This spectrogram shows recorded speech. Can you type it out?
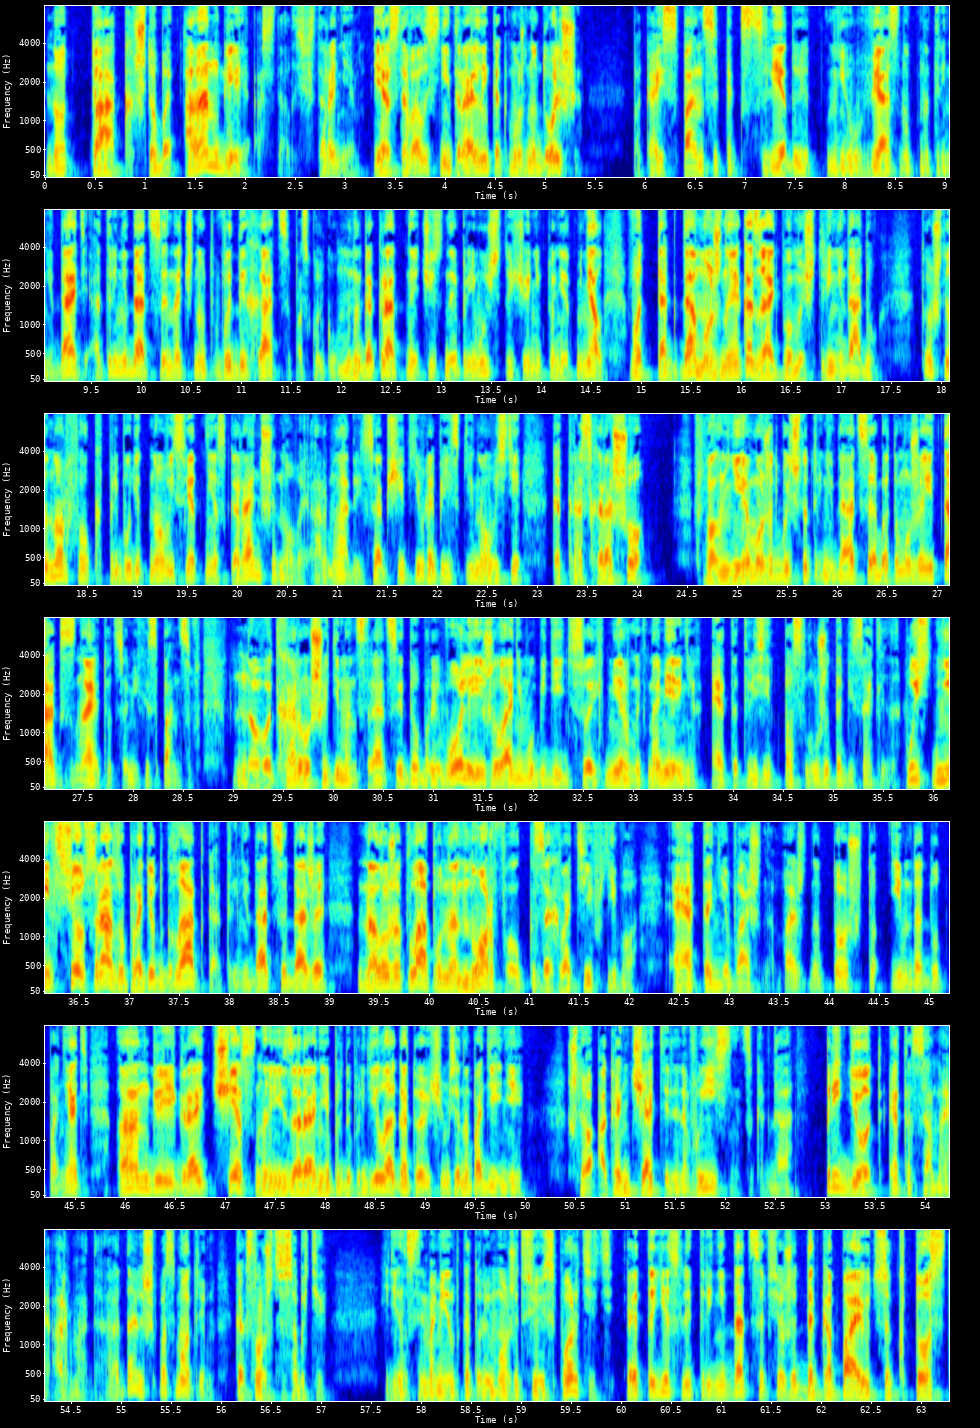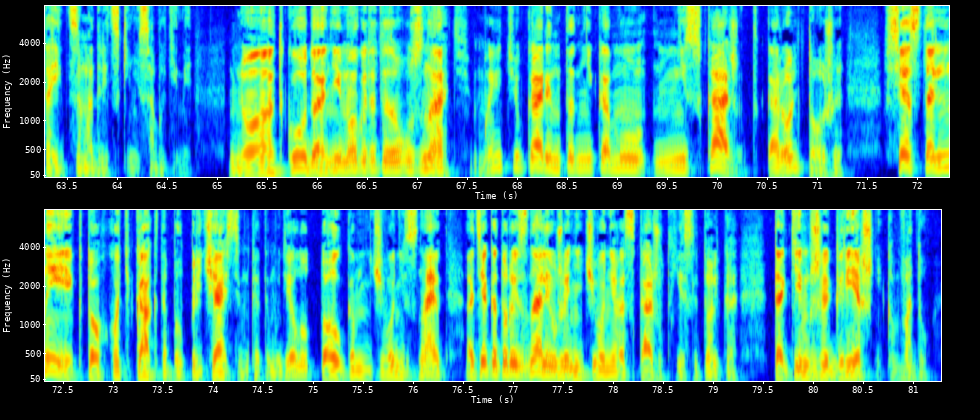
Но так, чтобы Англия осталась в стороне и оставалась нейтральной как можно дольше. Пока испанцы как следует не увязнут на Тринидаде, а тринидадцы начнут выдыхаться, поскольку многократное численное преимущество еще никто не отменял, вот тогда можно и оказать помощь Тринидаду. То, что Норфолк прибудет новый свет несколько раньше новой армады и сообщит европейские новости, как раз хорошо. Вполне может быть, что тринидадцы об этом уже и так знают от самих испанцев. Но вот хорошей демонстрацией доброй воли и желанием убедить в своих мирных намерениях этот визит послужит обязательно. Пусть не все сразу пройдет гладко, тринидадцы даже наложат лапу на Норфолк, захватив его. Это не важно. Важно то, что им дадут понять. Англия играет честно и заранее предупредила о готовящемся нападении что окончательно выяснится, когда придет эта самая армада. А дальше посмотрим, как сложатся события. Единственный момент, который может все испортить, это если тринидадцы все же докопаются, кто стоит за мадридскими событиями. Но откуда они могут это узнать? Мэтью Каррингтон никому не скажет, король тоже. Все остальные, кто хоть как-то был причастен к этому делу, толком ничего не знают, а те, которые знали, уже ничего не расскажут, если только таким же грешникам в аду.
